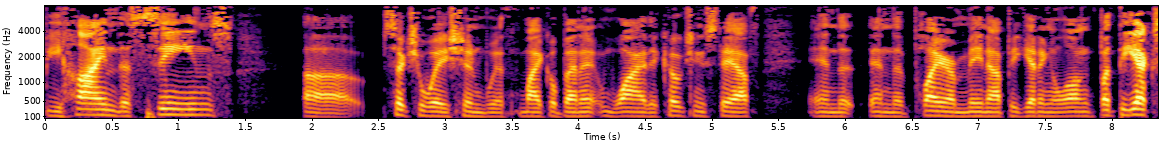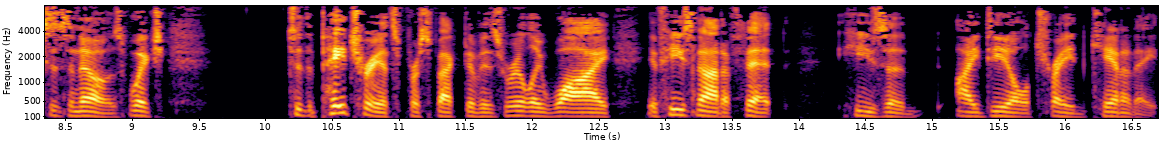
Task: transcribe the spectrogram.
behind the scenes uh, situation with Michael Bennett and why the coaching staff and the and the player may not be getting along, but the X's and O's, which to the Patriots' perspective is really why if he's not a fit, he's a ideal trade candidate.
